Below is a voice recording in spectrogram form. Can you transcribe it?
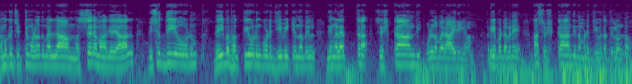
നമുക്ക് ചുറ്റുമുള്ളതുമെല്ലാം നശ്വരമാകയാൽ വിശുദ്ധിയോടും ദൈവഭക്തിയോടും കൂടി ജീവിക്കുന്നതിൽ നിങ്ങൾ എത്ര ശുഷ്കാന്തി ഉള്ളവരായിരിക്കണം. പ്രിയപ്പെട്ടവരെ ആ ശുഷ്കാന്തി നമ്മുടെ ജീവിതത്തിലുണ്ടോ?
